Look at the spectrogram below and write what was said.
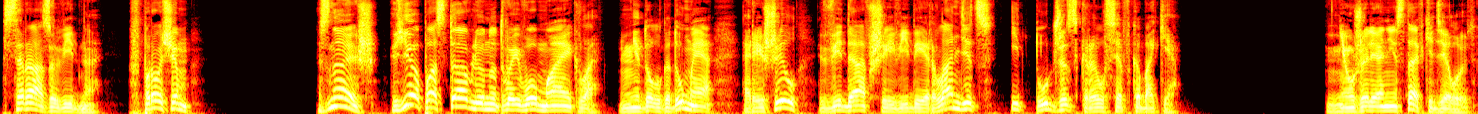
сразу видно. Впрочем, «Знаешь, я поставлю на твоего Майкла», Недолго думая, решил видавший виды ирландец и тут же скрылся в кабаке. Неужели они ставки делают?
